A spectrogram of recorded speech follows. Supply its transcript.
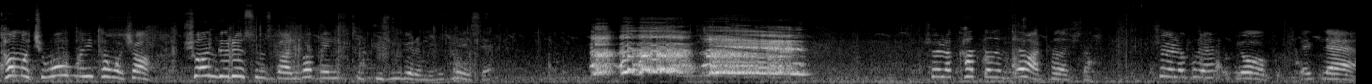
tam açı vallahi tam açı ha. Şu an görüyorsunuz galiba benim tek yüzümü göremiyoruz. Neyse. Şöyle katladım değil mi arkadaşlar? Şöyle buraya yok bekle.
